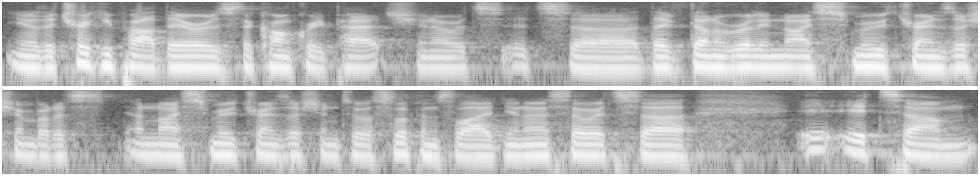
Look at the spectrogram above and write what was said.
you know the tricky part there is the concrete patch. You know, it's it's uh, they've done a really nice smooth transition, but it's a nice smooth transition to a slip and slide. You know, so it's uh, it's um,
